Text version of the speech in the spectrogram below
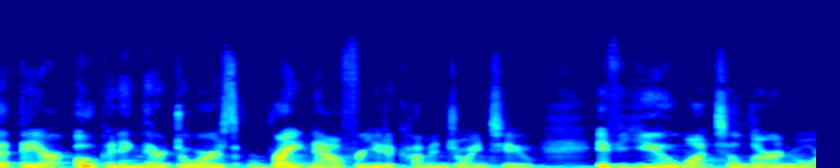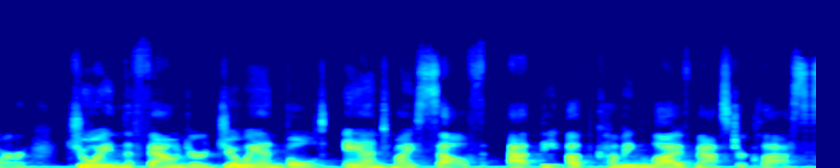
that they are opening their doors right now for you to come and join too. If you want to learn more, join the founder, Joanne Bolt, and myself at the upcoming live masterclass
